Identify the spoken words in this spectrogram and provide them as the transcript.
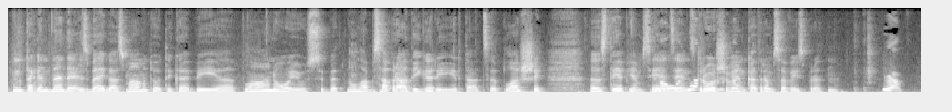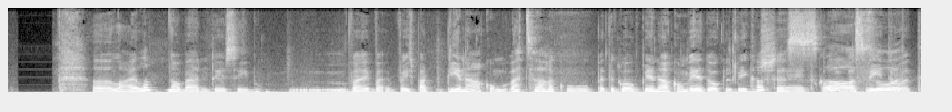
Nu, tagad nedēļas beigās mamma to tikai bija plānojusi, bet, nu, labi, saprātīgi arī ir tāds plaši stiepjams nu, jēdziens, no, droši vien katram savu izpratni. Jā. Laila no bērnu tiesību vai, vai vispār pienākumu vecāku, pedagoģu pienākumu viedokļi bija kaut nu, kas, ko pasvītrot?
